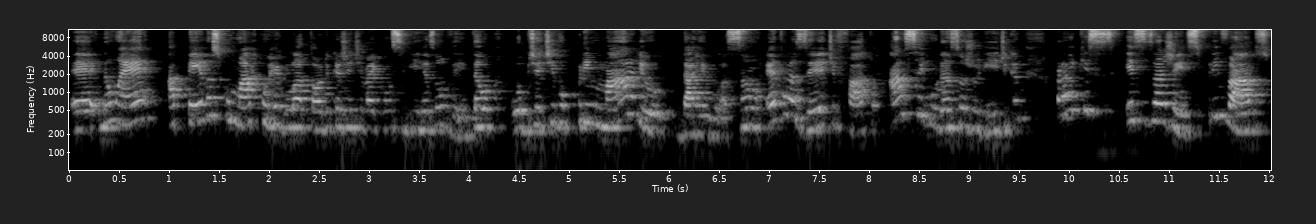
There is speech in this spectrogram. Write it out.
é, não é apenas com o marco regulatório que a gente vai conseguir resolver. Então, o objetivo primário da regulação é trazer, de fato, a segurança jurídica para que esses agentes privados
